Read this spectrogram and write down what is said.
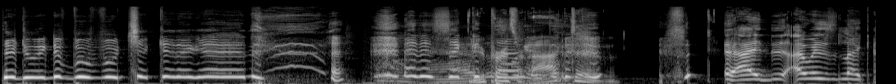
they're doing the boo boo chicken again. and the oh, man. second your parents are active. I, I was like,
